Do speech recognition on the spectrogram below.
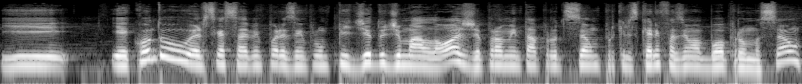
E, e aí, quando eles recebem, por exemplo, um pedido de uma loja para aumentar a produção porque eles querem fazer uma boa promoção,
